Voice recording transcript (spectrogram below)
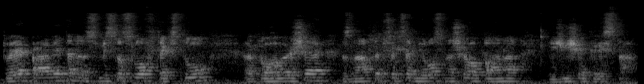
To je právě ten smysl slov textu toho verše Znáte přece milost našeho Pána Ježíše Krista.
